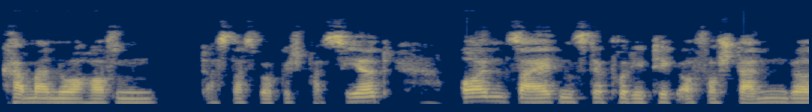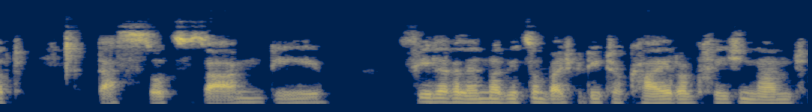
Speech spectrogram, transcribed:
kann man nur hoffen, dass das wirklich passiert und seitens der Politik auch verstanden wird, dass sozusagen die viele Länder wie zum Beispiel die Türkei oder Griechenland,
